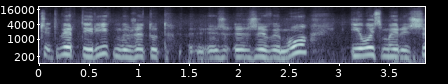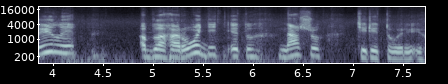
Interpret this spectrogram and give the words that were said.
четвертий рік ми вже тут е, ж- живемо. І ось ми вирішили облагородити цю нашу територію.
